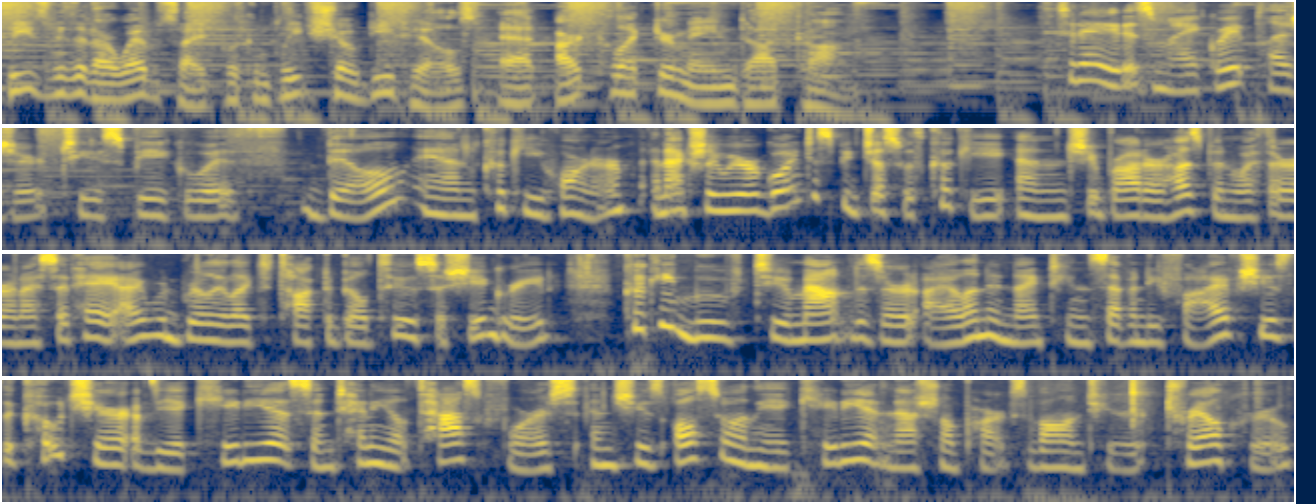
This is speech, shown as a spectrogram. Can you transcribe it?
Please visit our website for complete show details at artcollectormaine.com. Today, it is my great pleasure to speak with Bill and Cookie Horner. And actually, we were going to speak just with Cookie, and she brought her husband with her. And I said, Hey, I would really like to talk to Bill too. So she agreed. Cookie moved to Mount Desert Island in 1975. She is the co chair of the Acadia Centennial Task Force, and she is also on the Acadia National Parks volunteer trail crew.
